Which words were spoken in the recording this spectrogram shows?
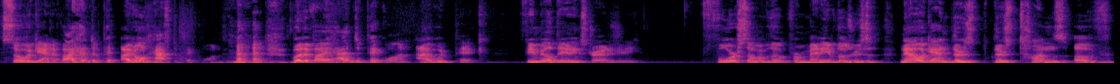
So again, if I had to pick, I don't have to pick one, but if I had to pick one, I would pick female dating strategy for some of the for many of those reasons. Now again, there's there's tons of Mhm.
